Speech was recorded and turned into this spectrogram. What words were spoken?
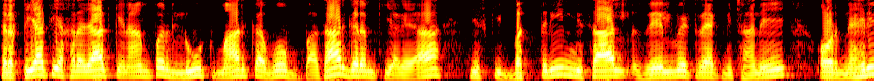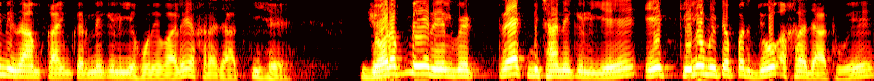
ترقیاتی اخراجات کے نام پر لوٹ مار کا وہ بازار گرم کیا گیا جس کی بدترین مثال ریلوے ٹریک بچھانے اور نہری نظام قائم کرنے کے لیے ہونے والے اخراجات کی ہے۔ یورپ میں ریلوے ٹریک بچھانے کے لیے ایک کلومیٹر پر جو اخراجات ہوئے،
